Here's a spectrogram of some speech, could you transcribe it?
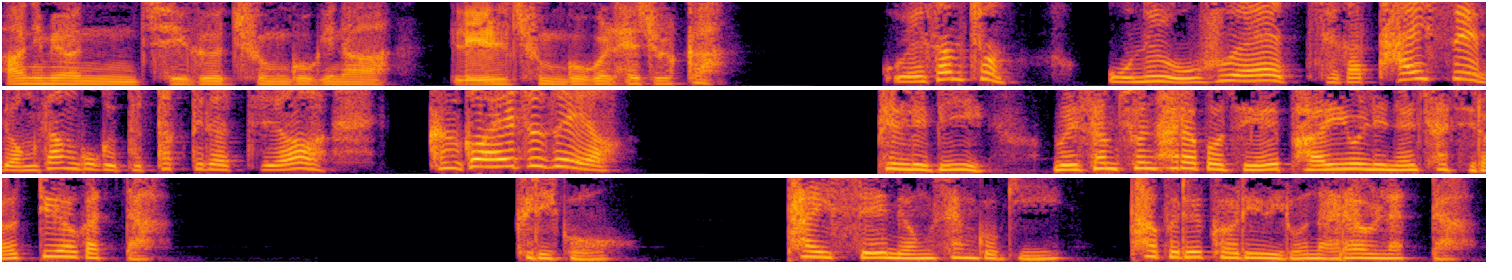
아니면 지그 춤곡이나 릴 춤곡을 해줄까? 외삼촌, 오늘 오후에 제가 타이스의 명상곡을 부탁드렸지요. 그거 해주세요. 필립이 외삼촌 할아버지의 바이올린을 찾으러 뛰어갔다. 그리고 타이스의 명상곡이 파브르 거리 위로 날아올랐다.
